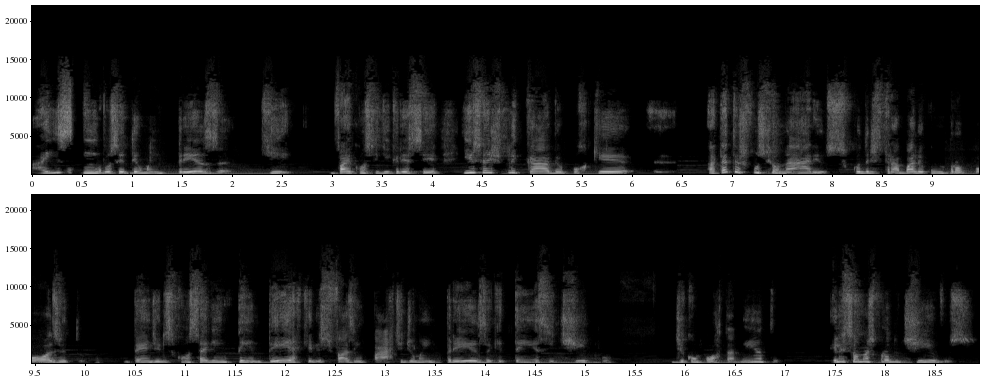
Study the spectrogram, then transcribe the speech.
aí sim você tem uma empresa que vai conseguir crescer. Isso é explicável porque eh, até teus funcionários, quando eles trabalham com um propósito, entende? Eles conseguem entender que eles fazem parte de uma empresa que tem esse tipo de comportamento, eles são mais produtivos,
